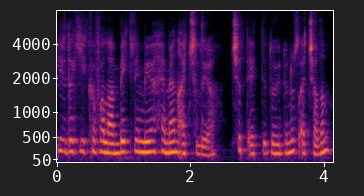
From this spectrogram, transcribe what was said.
Bir dakika falan beklemiyor. Hemen açılıyor. Çıt etti duydunuz. Açalım.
